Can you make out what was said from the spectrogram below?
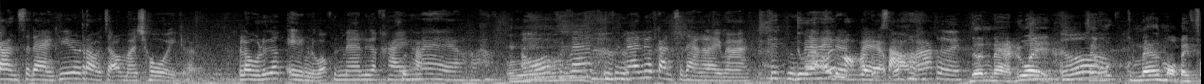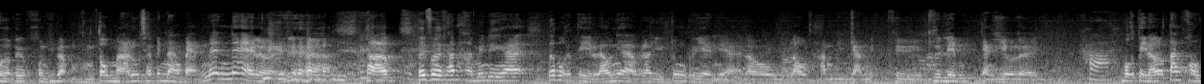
การแสดงที่เราจะเอามาโชว์อีกอะเราเลือกเองหรือว่าคุณแม่เลือกให้คุณคะแม่อะค่ะ อ๋อคุณแม่ คุณแม่เลือกการแสดงอะไรมาที่คุณดูแม่แล้วให้เอ้ยเหมาะกับเดิลูนกแบบสาวมากเลย เดินแบบด้วยเออแสดงว่าคุณแม่มองใบเฟิร์นเป็นคนที่แบบอื้อหือโตมาลูกฉันเป็นนางแบบแน่ๆเลยนะฮะครับใบเฟิร์นครับถามนิดนึงฮะแล้วปกติแล้วเนี่ยเวลาอยู่ที่โรงเรียนเนี่ยเราเราทำกิจกรรมคือคือเรียนอย่างเดียวเลย ค่ะ ปกติแล้วเราตั้งความ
